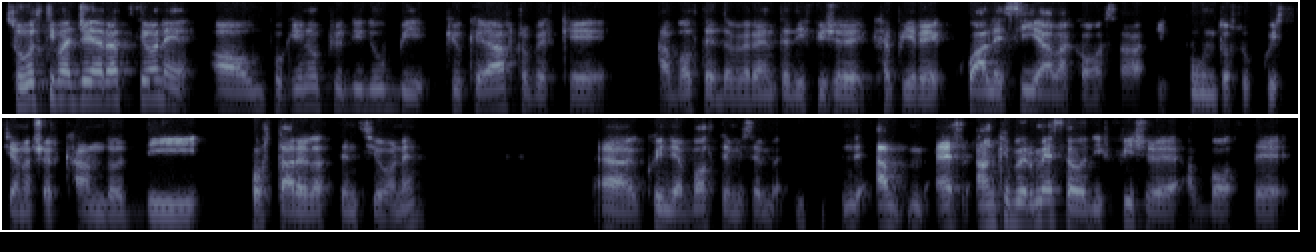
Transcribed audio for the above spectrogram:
Su ultima generazione ho un pochino più di dubbi, più che altro perché a volte è veramente difficile capire quale sia la cosa, il punto su cui stiano cercando di portare l'attenzione. Uh, quindi a volte mi sembra, anche per me è stato difficile a volte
